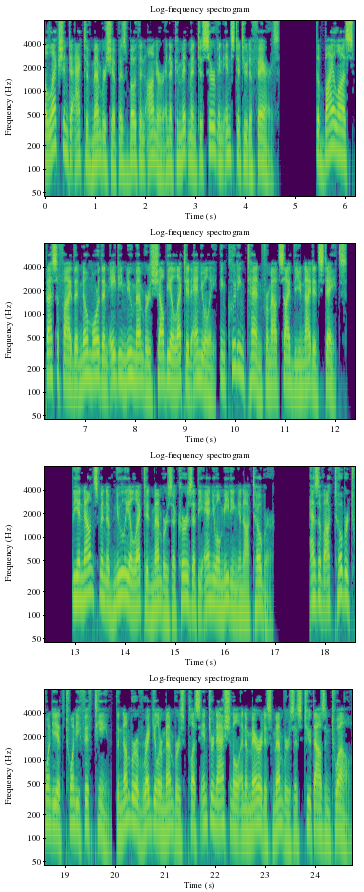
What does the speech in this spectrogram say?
Election to active membership is both an honor and a commitment to serve in institute affairs. The bylaws specify that no more than 80 new members shall be elected annually, including 10 from outside the United States. The announcement of newly elected members occurs at the annual meeting in October. As of October 20, 2015, the number of regular members plus international and emeritus members is 2012.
